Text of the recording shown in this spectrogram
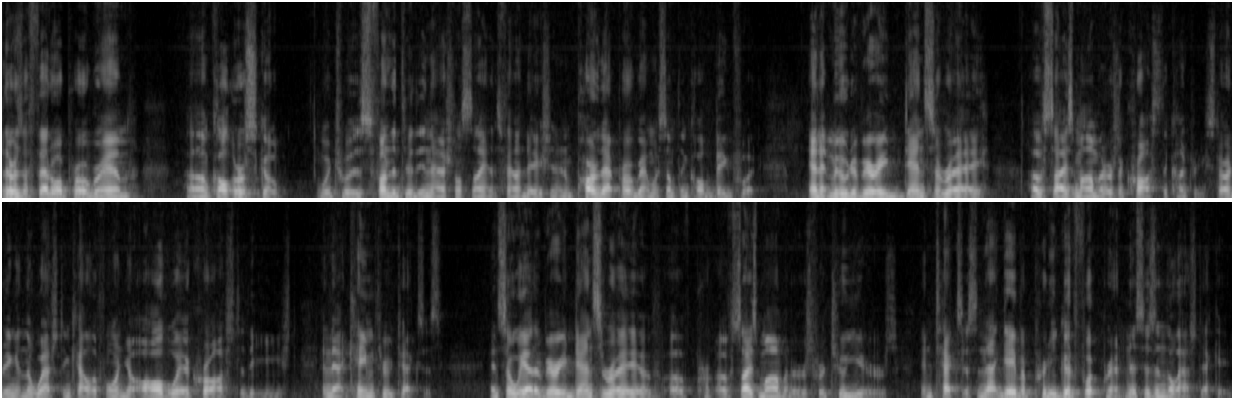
there was a federal program um, called EarthScope, which was funded through the National Science Foundation, and part of that program was something called Bigfoot, and it moved a very dense array of seismometers across the country, starting in the west in California all the way across to the east, and that came through Texas. And so we had a very dense array of, of, of seismometers for two years in Texas, and that gave a pretty good footprint, and this is in the last decade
